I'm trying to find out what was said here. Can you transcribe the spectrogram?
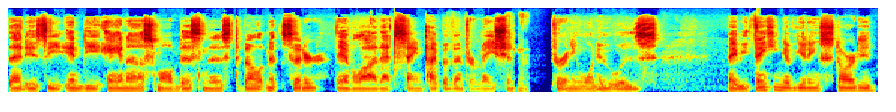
That is the Indiana Small Business Development Center. They have a lot of that same type of information for anyone who was maybe thinking of getting started.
